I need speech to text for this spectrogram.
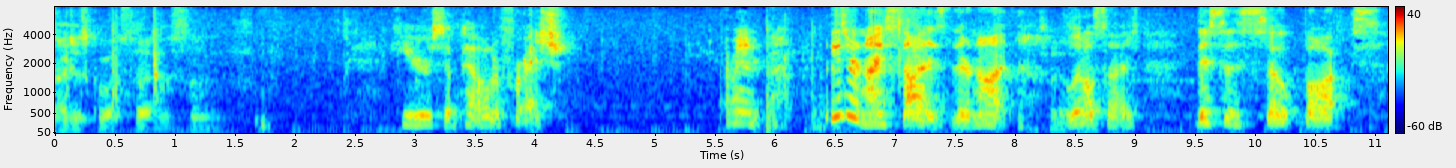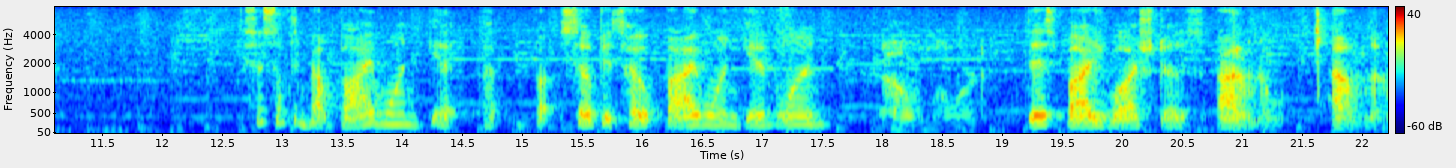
I just go outside in the sun. Here's a powder fresh. I mean, these are nice size. They're not So- little size. This is soapbox. It says something about buy one get uh, soap is hope. Buy one give one. Oh Lord. This body wash does. I don't know. I don't know.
